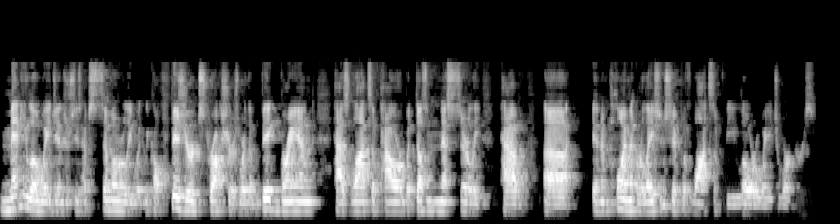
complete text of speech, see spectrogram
many low wage industries have similarly what we call fissured structures where the big brand has lots of power but doesn't necessarily have uh, an employment relationship with lots of the lower wage workers.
